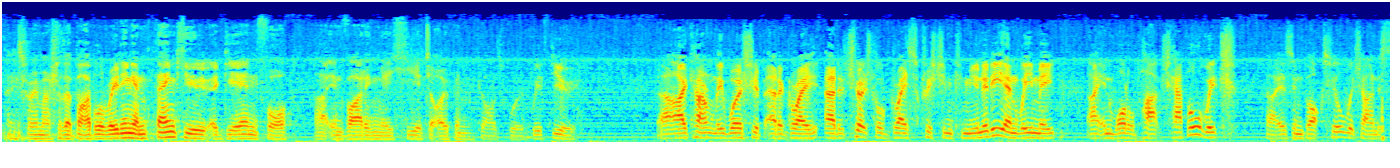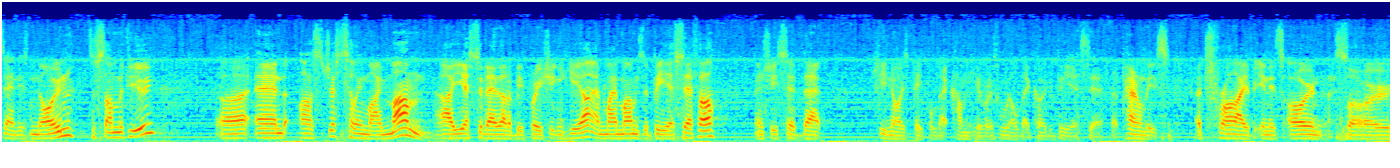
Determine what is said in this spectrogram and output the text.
Thanks very much for that Bible reading, and thank you again for uh, inviting me here to open God's Word with you. Uh, I currently worship at a, gra- at a, church called Grace Christian Community, and we meet uh, in Wattle Park Chapel, which uh, is in Box Hill, which I understand is known to some of you. Uh, and I was just telling my mum uh, yesterday that I'd be preaching here, and my mum's a BSFer, and she said that she knows people that come here as well that go to BSF. Apparently, it's a tribe in its own, so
